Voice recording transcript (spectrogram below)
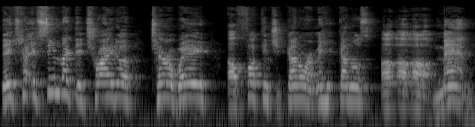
They it seemed like they try to tear away a fucking Chicano or Mexicano's uh, uh, uh, man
